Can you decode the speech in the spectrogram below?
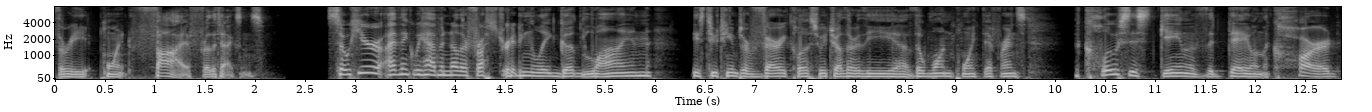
23.5 for the Texans. So here, I think we have another frustratingly good line. These two teams are very close to each other. The uh, the one point difference the closest game of the day on the card.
